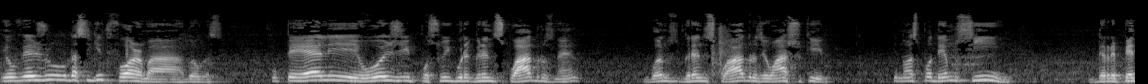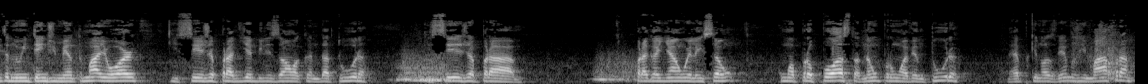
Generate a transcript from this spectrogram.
eu vejo da seguinte forma, Douglas. O PL hoje possui grandes quadros, né? Grandes quadros. Eu acho que, que nós podemos sim, de repente, no entendimento maior, que seja para viabilizar uma candidatura, que seja para para ganhar uma eleição com uma proposta, não por uma aventura, né? Porque nós vemos em Mafra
